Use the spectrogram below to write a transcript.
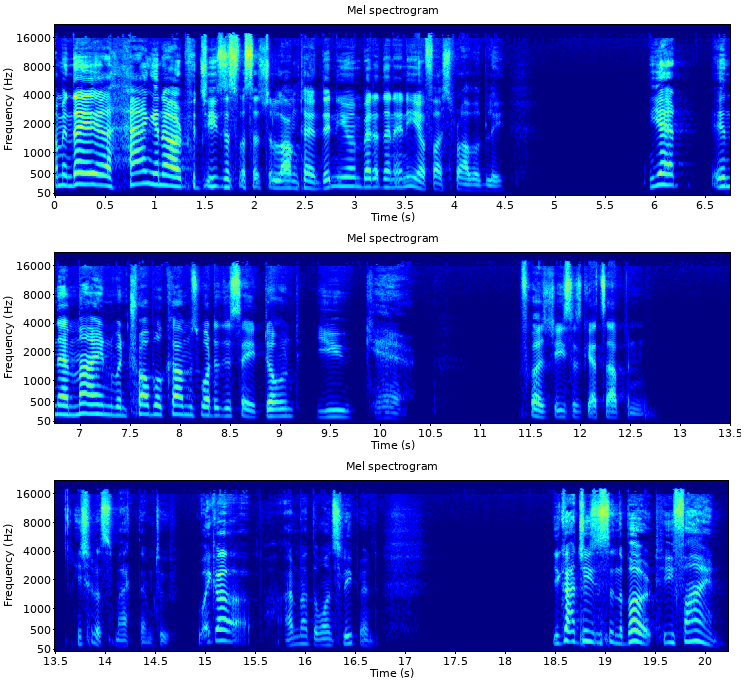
I mean they are hanging out with jesus for such a long time. They knew him better than any of us probably. Yet in their mind when trouble comes, what do they say? Don't you care? Of course, Jesus gets up and he should have smacked them too. Wake up! I'm not the one sleeping. You got Jesus in the boat. He's fine.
